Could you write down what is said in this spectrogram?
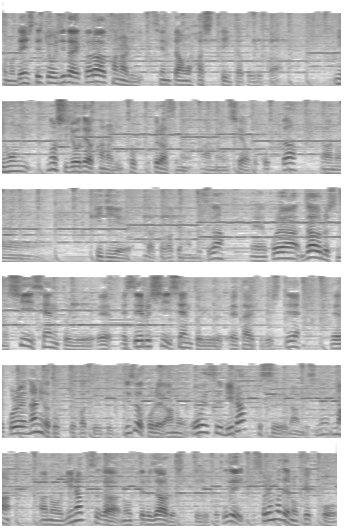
その電子手帳時代からかなり先端を走っていたというか、日本の市場ではかなりトップクラスのあのシェアを誇った、あの PDA だったわけなんですが、えー、これはザウルスの C1000 という、え SLC1000 という、えタイプでして、えこれ何が特徴かというと、実はこれあの OS Linux なんですね。まあ、あの Linux が載ってるザウルスっていうことで、それまでの結構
